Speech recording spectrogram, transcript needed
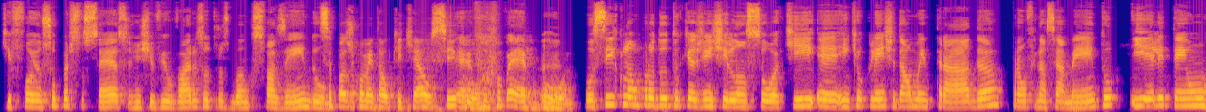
que foi um super sucesso. A gente viu vários outros bancos fazendo. Você pode comentar o que é o ciclo? É, é boa. o ciclo é um produto que a gente lançou aqui, é, em que o cliente dá uma entrada para um financiamento e ele tem um,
